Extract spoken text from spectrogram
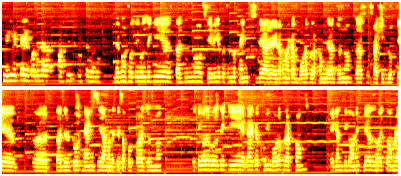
ক্যারিয়ারটা কতটা আপলিফ্ট করতে পারে? দেখুন সত্যি বলতে কি তার জন্য সিএবিকে প্রচণ্ড থ্যাঙ্কস যে আর এরকম একটা বড় প্ল্যাটফর্ম দেওয়ার জন্য প্লাস রাশিক গ্রুপকে তাদেরকেও থ্যাঙ্কস যে আমাদেরকে সাপোর্ট করার জন্য সত্যি কথা বলতে কি এটা একটা খুবই বড় প্ল্যাটফর্ম এখান থেকে অনেক প্লেয়ার্স হয়তো আমরা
